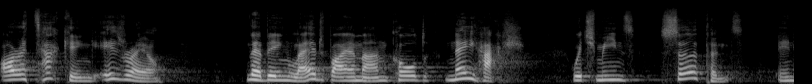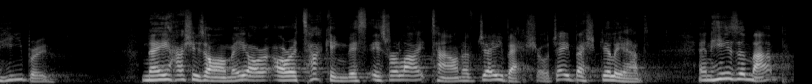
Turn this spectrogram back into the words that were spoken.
are attacking Israel. They're being led by a man called Nahash, which means serpent in Hebrew. Nahash's army are, are attacking this Israelite town of Jabesh or Jabesh Gilead. And here's a map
